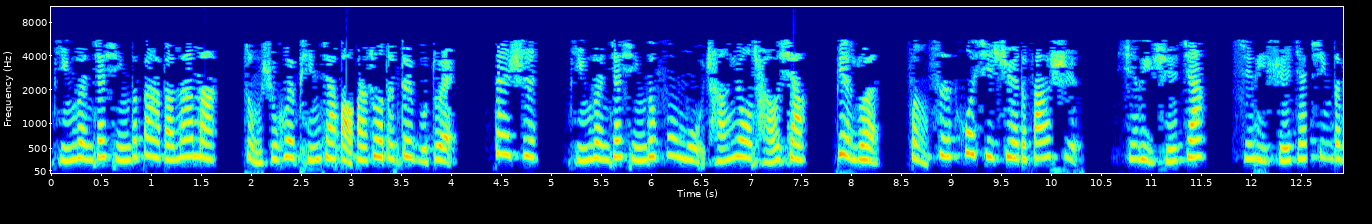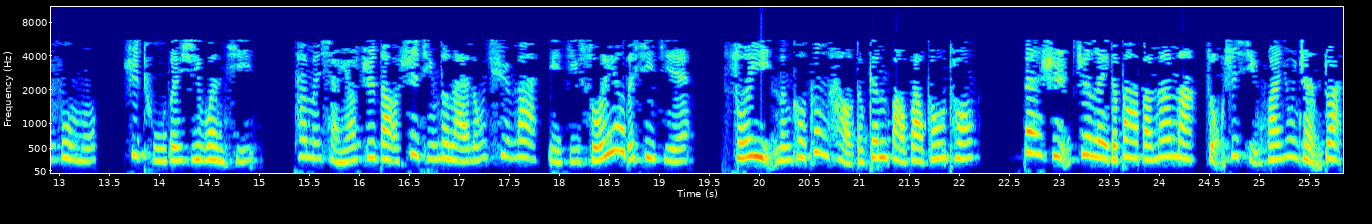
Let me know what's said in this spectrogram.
评论家型的爸爸妈妈总是会评价宝宝做的对不对。但是，评论家型的父母常用嘲笑、辩论、讽刺或戏谑的方式。心理学家、心理学家型的父母试图分析问题，他们想要知道事情的来龙去脉以及所有的细节，所以能够更好的跟宝宝沟通。但是，这类的爸爸妈妈总是喜欢用诊断、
